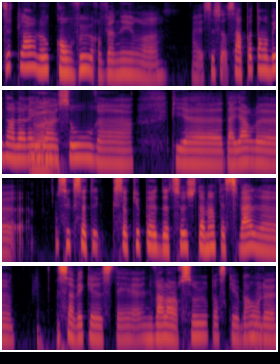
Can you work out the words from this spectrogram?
dites-leur là, qu'on veut revenir. euh. C'est ça, ça n'a pas tombé dans l'oreille Ouais. d'un sourd. euh, puis euh, d'ailleurs, le ceux qui s'oc- qui s'occupent de ça, justement, au festival, euh, savaient que c'était une valeur sûre parce que, Ben bon, oui. le-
